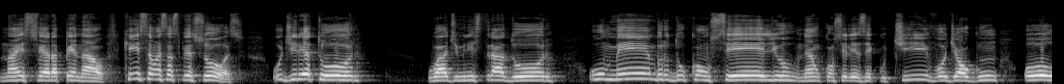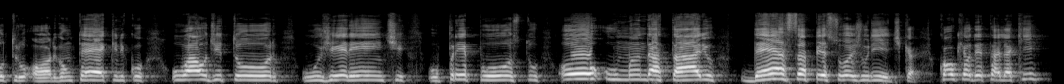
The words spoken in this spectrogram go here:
na esfera penal. Quem são essas pessoas? o diretor, o administrador, o membro do conselho, né, um conselho executivo ou de algum outro órgão técnico, o auditor, o gerente, o preposto ou o mandatário dessa pessoa jurídica. Qual que é o detalhe aqui?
